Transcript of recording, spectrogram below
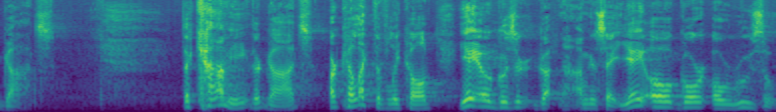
gods. The kami, their gods, are collectively called Yeo I'm going to say Yeo Gor Oruzu,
